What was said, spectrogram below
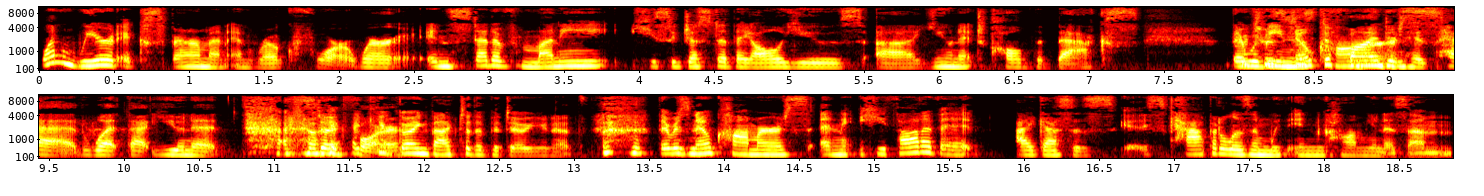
one weird experiment in Roquefort where instead of money, he suggested they all use a unit called the Bex. There Which would be no defined in his head what that unit I stood I for. keep going back to the Bedaux units. there was no commerce, and he thought of it, I guess, as, as capitalism within communism.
